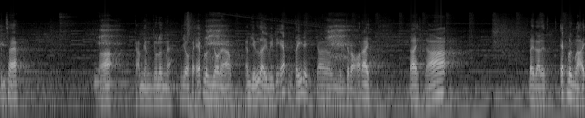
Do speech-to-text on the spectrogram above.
Chính xác. Đó, cảm nhận vô lưng nè. Vô phải ép lưng vô nè, không? Em giữ lại vị trí ép một tí đi, cho nhìn cho rõ. Đây đây, đó. Đây là ép lưng lại,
